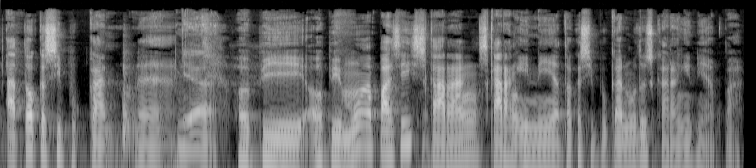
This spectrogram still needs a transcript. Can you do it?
atau kesibukan. Nah, ya hobi hobimu apa sih sekarang sekarang ini atau kesibukanmu tuh sekarang ini apa?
